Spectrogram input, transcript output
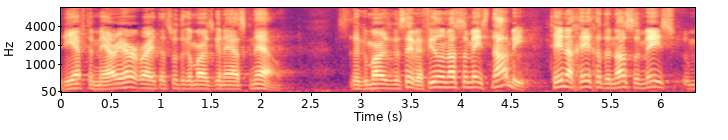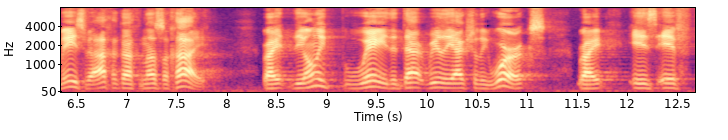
Did he have to marry her? Right, that's what the Gemara is going to ask now. So the Gemara is going to say, "Vafilu nasa meis nami teina checha de nasa meis umeis ve'achakach nasa chai." Right, the only way that that really actually works, right, is if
